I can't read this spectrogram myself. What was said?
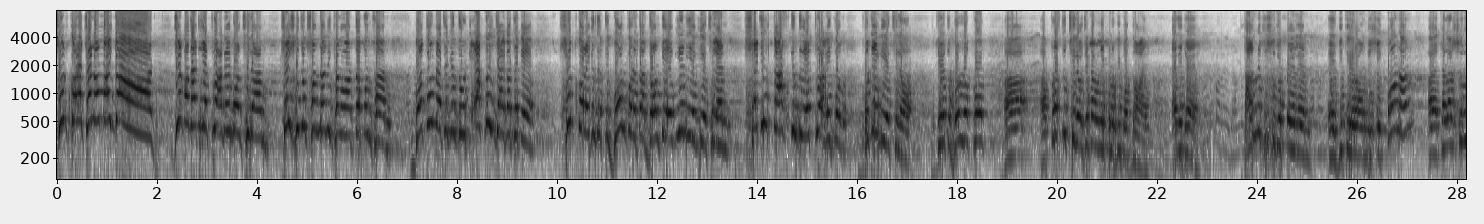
শুট করেছেন ও মাই গড যে কথাটি একটু আগেই বলছিলাম, সেই সুযোগ সন্ধানী খেলোয়াড় তপন স্যার গত ম্যাচে কিন্তু একই জায়গা থেকে শুট করে কিন্তু একটি গোল করে তার দলকে এগিয়ে নিয়ে গিয়েছিলেন। সেটির কাজ কিন্তু একটু আগে ঘটে গিয়েছিল। যেহেতু গোলরক্ষক প্রস্তুত ছিল যে কারণে কোনো বিপদ নয়। এদিকে দারুণ একটি সুযোগ পেলেন এই দ্বিতীয় রাউন্ডে। সেই কর্নার খেলার শুরু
